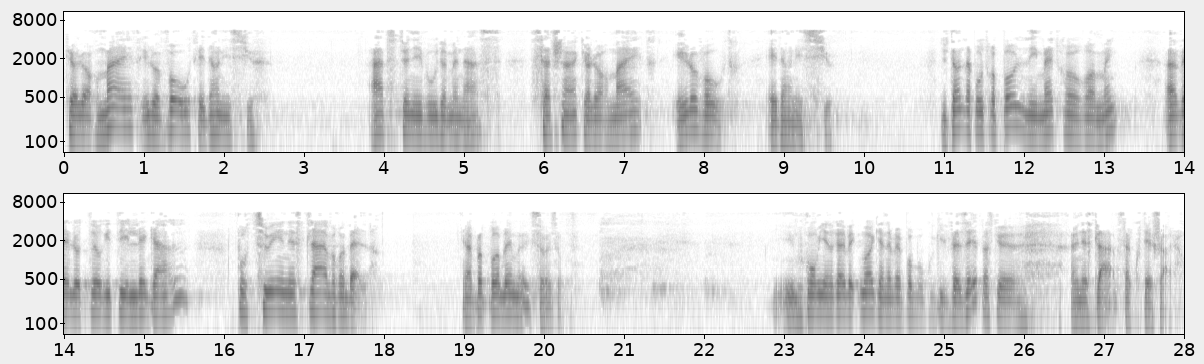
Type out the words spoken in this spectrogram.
que leur maître et le vôtre est dans les cieux. Abstenez-vous de menaces, sachant que leur maître et le vôtre est dans les cieux. Du temps de l'apôtre Paul, les maîtres romains avaient l'autorité légale pour tuer un esclave rebelle. Il n'y a pas de problème avec ça, eux autres. vous conviendrez avec moi qu'il n'y en avait pas beaucoup qui le faisaient parce que un esclave, ça coûtait cher.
